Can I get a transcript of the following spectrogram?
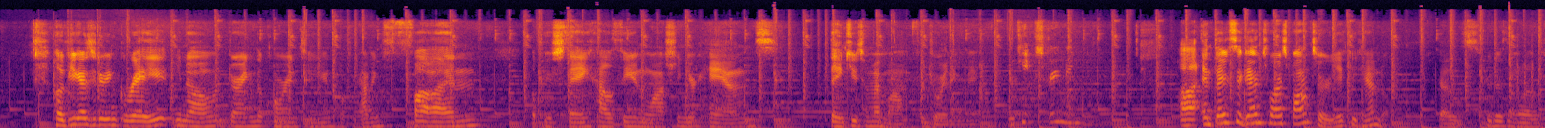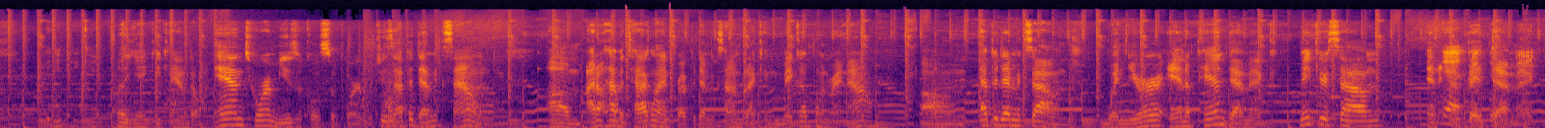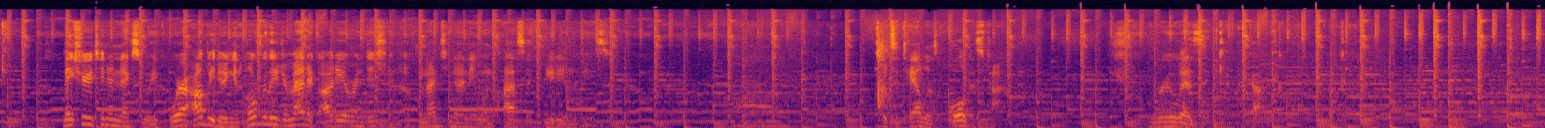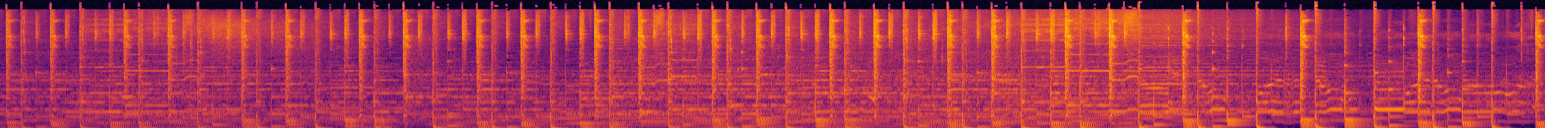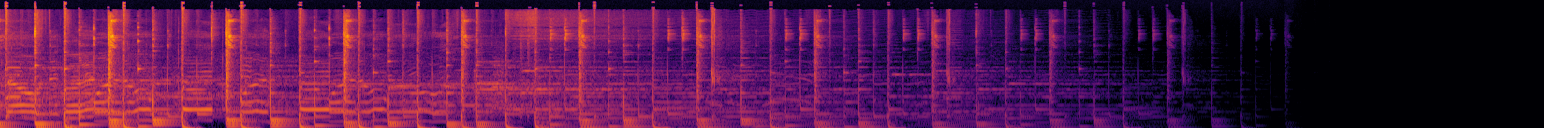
hope you guys are doing great, you know, during the quarantine. Hope you're having fun. Hope you're staying healthy and washing your hands. Thank you to my mom for joining me. and keep streaming Uh, and thanks again to our sponsor, Yankee Candle. Because who doesn't love a Yankee Candle, and to our musical support, which is Epidemic Sound. Um, I don't have a tagline for Epidemic Sound, but I can make up one right now. Um, Epidemic Sound. When you're in a pandemic, make your sound an epidemic. Epidemic. Make sure you tune in next week, where I'll be doing an overly dramatic audio rendition of the 1991 classic Beauty and the Beast. It's a tale as old as time, true as it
